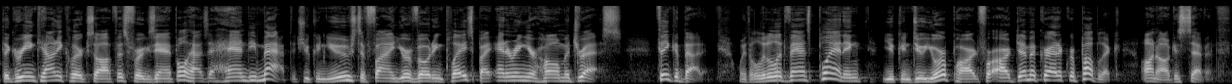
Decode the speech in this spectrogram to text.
The Greene County Clerk's Office, for example, has a handy map that you can use to find your voting place by entering your home address. Think about it. With a little advanced planning, you can do your part for our democratic republic on August 7th.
